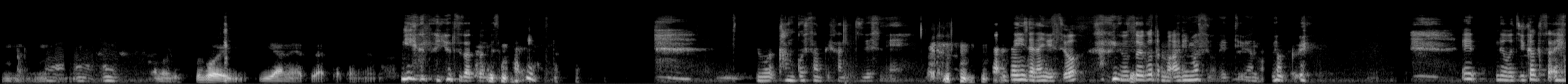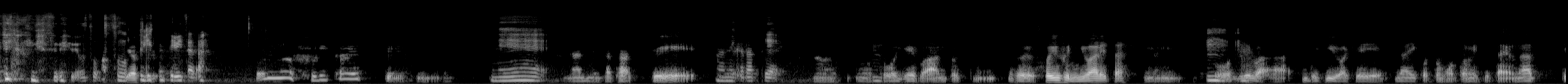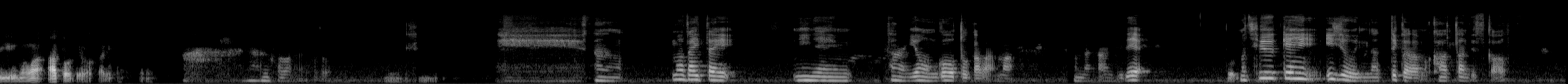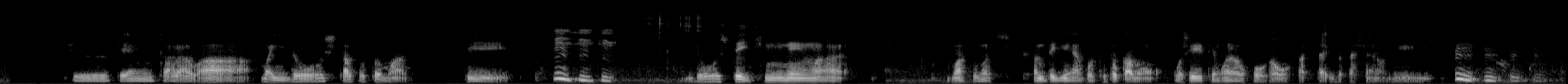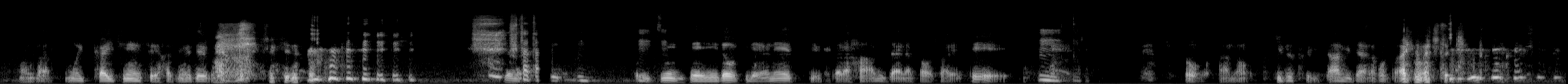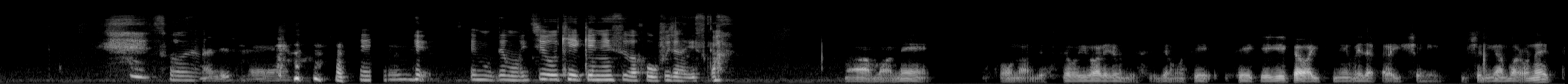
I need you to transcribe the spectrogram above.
うんうん、うん。なので、すごい嫌なやつだったと思います。嫌なやつだったんですね。すごい看護師さんって感じですね。全員じゃないんですよ。でもそういうこともありますよねっていうのよく。え、でも自覚されてたんですね。でもそその振り返ってみたら。それは振り返ってですね、ねえ、何年か経って、何年かだって。うんもうそういえばあの時、そうそういうふうに言われたし、うんそういえばできるわけないことを求めてたよなっていうのは後で分かりましたね。あーなるほど、なるほど。うんへえ、三、まあ大体2年、3、4、5とかはまあそんな感じで、まあ、中堅以上になってからも変わったんですか？中堅からは、まあ、移動したこともあって、うんうんうん。移動して1、2年は、まあ、その主観的なこととかも教えてもらう方が多かったりとかしたので、うんうんうんうん。なんかもう一回1年生始めてるかもしれないけど、再び。うん1年生に同期だよねって言ったら、はあみたいな顔されて、うん。そう、あの、傷ついたみたいなことありましたけど、そうなんですね。えーでも、でも一応経験年数は豊富じゃないですか。まあまあね、そうなんです。そう言われるんですよ。でも、整整形外科は1年目だから一緒に、一緒に頑張ろうねって。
